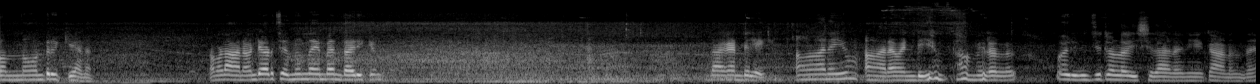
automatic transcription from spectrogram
വന്നുകൊണ്ടിരിക്കുകയാണ് നമ്മുടെ ആനവണ്ടി അവിടെ ചെന്ന് കഴിയുമ്പോൾ എന്തായിരിക്കും? ഇതാ കണ്ടില്ലേ? ആനയും ആനവണ്ടിയും തമ്മിലുള്ള ഒരുമിച്ചിട്ടുള്ള വിഷലാണ് ഇനി കാണുന്നത്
